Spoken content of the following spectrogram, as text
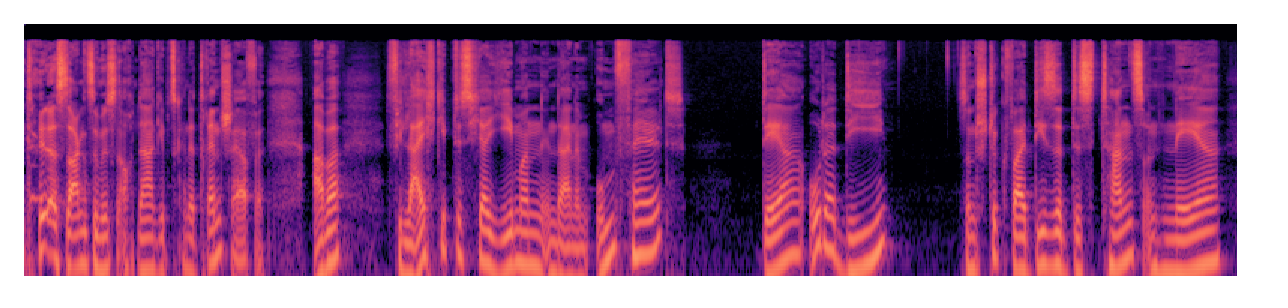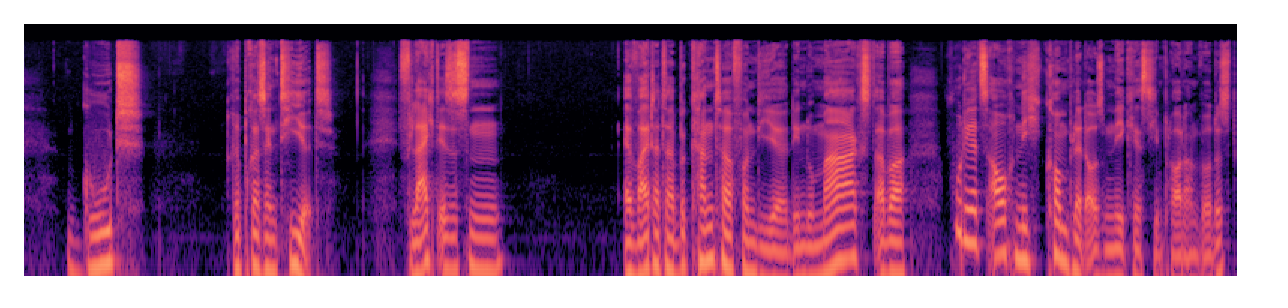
das sagen zu müssen, auch da gibt es keine Trennschärfe. Aber vielleicht gibt es ja jemanden in deinem Umfeld, der oder die so ein Stück weit diese Distanz und Nähe gut repräsentiert. Vielleicht ist es ein erweiterter Bekannter von dir, den du magst, aber wo du jetzt auch nicht komplett aus dem Nähkästchen plaudern würdest.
